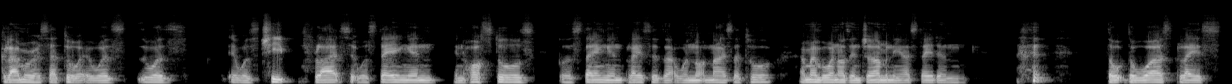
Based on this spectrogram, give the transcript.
glamorous at all. It was it was it was cheap flights. It was staying in in hostels. It was staying in places that were not nice at all. I remember when I was in Germany, I stayed in the the worst place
